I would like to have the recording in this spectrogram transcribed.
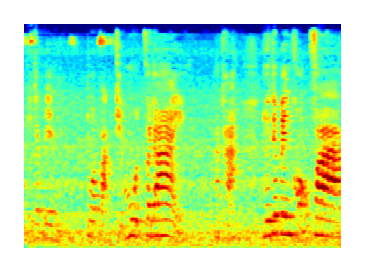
หรือจะเป็นตัวปักเข็มหมุดก็ได้นะคะ หรือจะเป็นของฝาก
